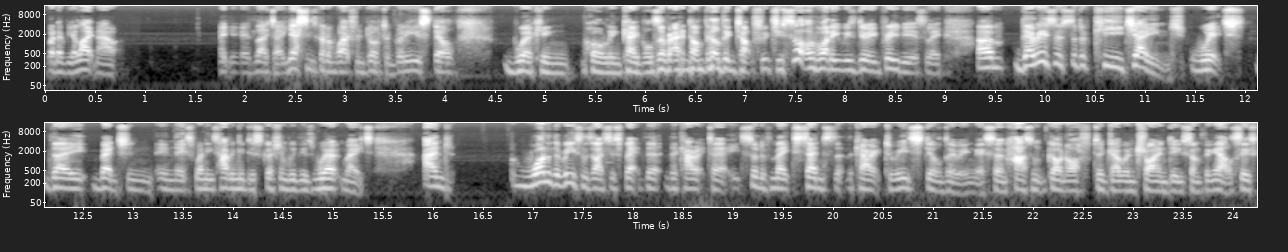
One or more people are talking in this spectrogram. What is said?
whatever you like now. Years later, yes, he's got a wife and daughter, but he's still working hauling cables around on building tops, which is sort of what he was doing previously. Um, there is a sort of key change which they mention in this when he's having a discussion with his workmates, and one of the reasons I suspect that the character it sort of makes sense that the character is still doing this and hasn't gone off to go and try and do something else is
